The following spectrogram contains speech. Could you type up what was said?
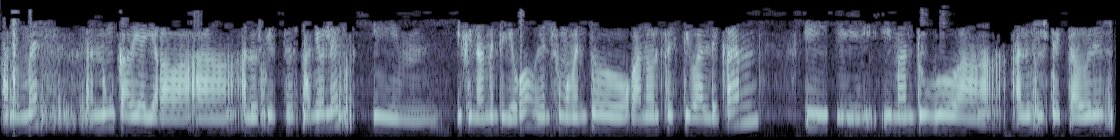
hace un mes. O sea, nunca había llegado a, los cines españoles y, finalmente llegó. En su momento ganó el Festival de Cannes y, y, y mantuvo a, a los espectadores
